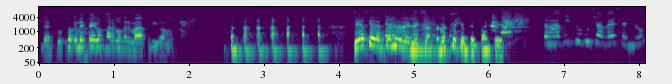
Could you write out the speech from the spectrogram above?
Del susto que me pego salgo del matri, vamos. sí, es que depende del extraterrestre que te toque. Los has visto muchas veces, ¿no?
